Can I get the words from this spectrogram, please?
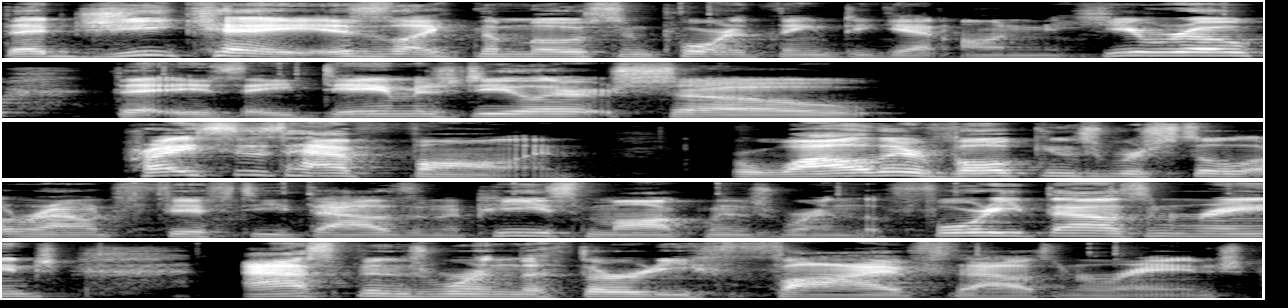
that GK is like the most important thing to get on hero that is a damage dealer. So prices have fallen. For while their Vulcans were still around 50,000 apiece, Mockmans were in the 40,000 range, Aspens were in the 35,000 range.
